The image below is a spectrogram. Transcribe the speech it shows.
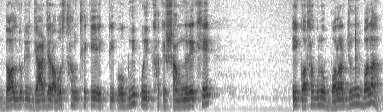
দল দুটির যার যার অবস্থান থেকে একটি অগ্নি পরীক্ষাকে সামনে রেখে এই কথাগুলো বলার জন্যই বলা?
